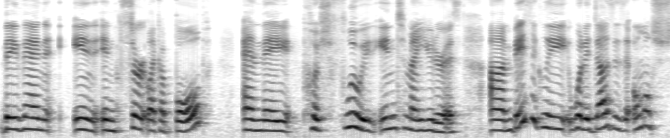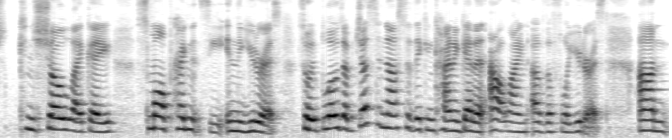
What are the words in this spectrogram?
They then in insert like a bulb and they push fluid into my uterus. Um, basically what it does is it almost can show like a small pregnancy in the uterus. So it blows up just enough so they can kind of get an outline of the full uterus. Um,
